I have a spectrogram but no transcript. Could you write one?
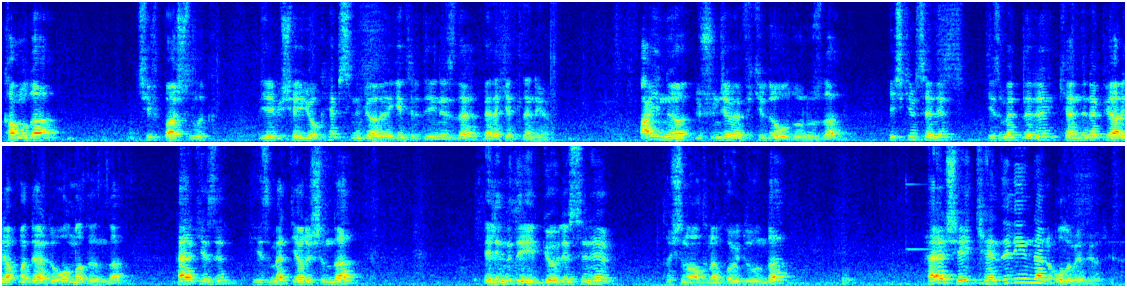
kamuda çift başlılık diye bir şey yok. Hepsini bir araya getirdiğinizde bereketleniyor. Aynı düşünce ve fikirde olduğunuzda hiç kimsenin hizmetleri kendine PR yapma derdi olmadığında herkesin hizmet yarışında elini değil gövdesini taşın altına koyduğunda her şey kendiliğinden oluveriyor. Yani.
